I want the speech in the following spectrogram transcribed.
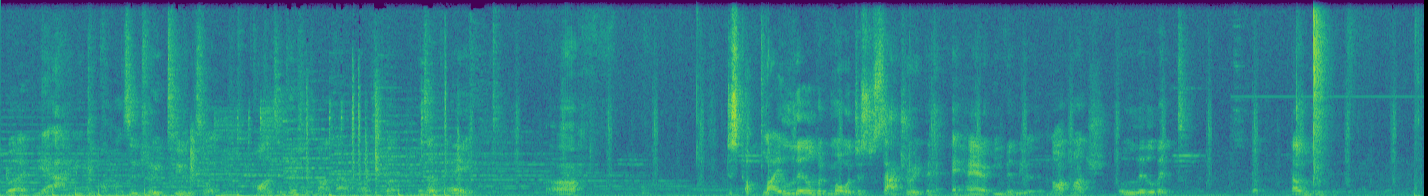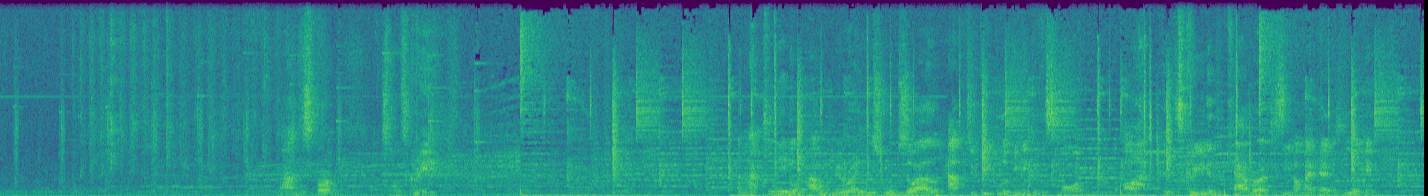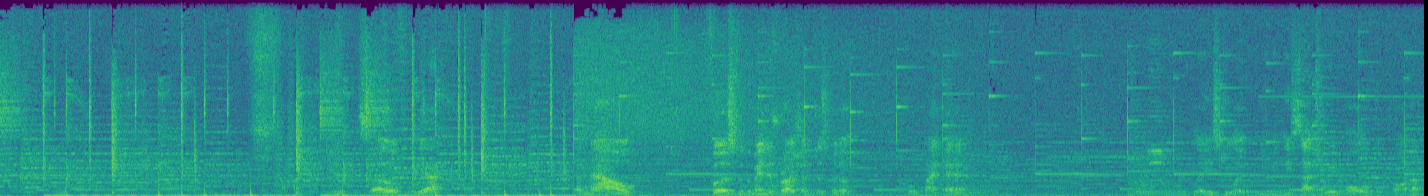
but yeah, I need to concentrate too. So like concentration is not that much, but it's okay. Uh, just apply a little bit more just to saturate the ha hair evenly with it. Not much, a little bit. Yep, that will do. Man, this product smells great. And actually I don't have a mirror in this room so I'll have to keep looking into the small uh, screen in the camera to see how my hair is looking. So yeah. And now, first with the vented brush, I'm just gonna comb my hair in place to like evenly saturate all of the product.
